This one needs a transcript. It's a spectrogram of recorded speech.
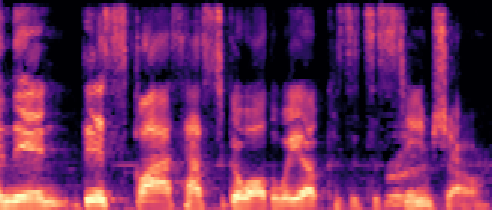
And then this glass has to go all the way up because it's a steam shower.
